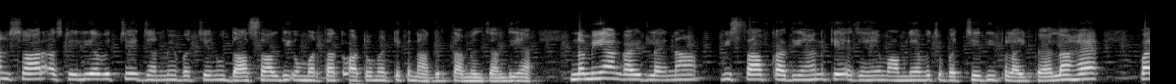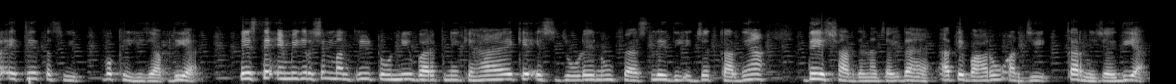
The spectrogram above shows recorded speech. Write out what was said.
ਅਨੁਸਾਰ ਆਸਟ੍ਰੇਲੀਆ ਵਿੱਚ ਜਨਮੇ ਬੱਚੇ ਨੂੰ 10 ਸਾਲ ਦੀ ਉਮਰ ਤੱਕ ਆਟੋਮੈਟਿਕ ਨਾਗਰਿਕਤਾ ਮਿਲ ਜਾਂਦੀ ਹੈ। ਨਵੀਆਂ ਗਾਈਡਲਾਈਨਾਂ ਵੀ ਸਾਫ਼ ਕਰਦੀਆਂ ਹਨ ਕਿ ਅਜਿਹੇ ਮਾਮਲਿਆਂ ਵਿੱਚ ਬੱਚੇ ਦੀ ਭਲਾਈ ਪਹਿਲਾਂ ਹੈ, ਪਰ ਇੱਥੇ ਤਸਵੀਰ ਵੱਖਰੀ ਹੀ ਜਾਪਦੀ ਹੈ। ਇਸ ਤੇ ਇਮੀਗ੍ਰੇਸ਼ਨ ਮੰਤਰੀ ਟੋਨੀ ਬਰਕ ਨੇ ਕਿਹਾ ਹੈ ਕਿ ਇਸ ਜੋੜੇ ਨੂੰ ਫੈਸਲੇ ਦੀ ਇੱਜ਼ਤ ਕਰਦਿਆਂ ਦੇਸ਼ ਛੱਡ ਦੇਣਾ ਚਾਹੀਦਾ ਹੈ ਅਤੇ ਬਾਹਰੋਂ ਅਰਜ਼ੀ ਕਰਨੀ ਚਾਹੀਦੀ ਹੈ।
